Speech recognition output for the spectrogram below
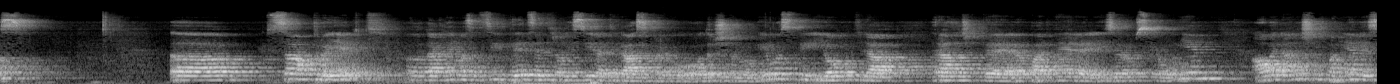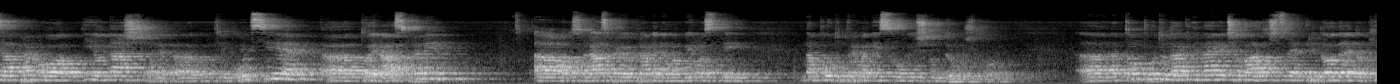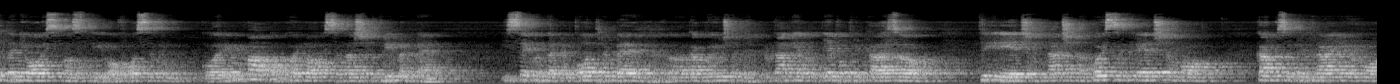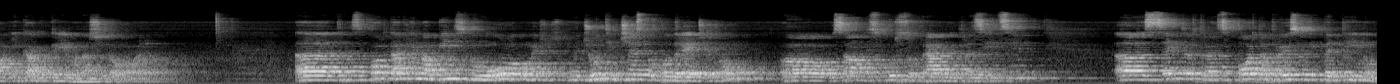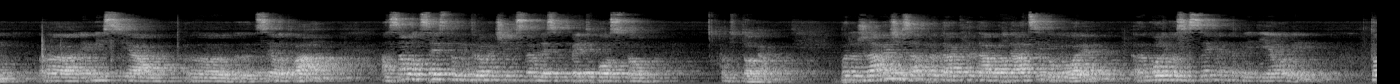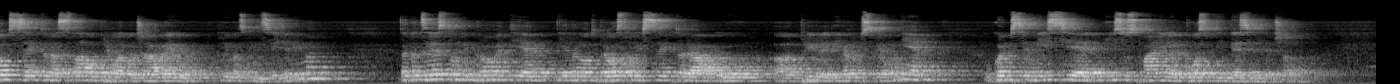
Mobility Atlas. Sam projekt dakle, ima za cilj decentralizirati raspravu o održivoj mobilnosti i okuplja različite partnere iz Europske unije, a ovaj današnji panel je zapravo dio naše kontribucije toj raspravi odnosno raspravi o pravednoj mobilnosti na putu prema niskougljičnom društvu. Na tom putu, dakle, najveća važnost se pridodaje dokidanju ovisnosti o fosilnim gorivima, o kojima ovise naše primarne i sekundarne potrebe, kako je jučer Daniel lijepo prikazao, tri riječi, način na koji se krećemo, kako se prehranjujemo i kako grijemo naše domove. Transport dakle ima bitnu ulogu, međutim često podređenu u samom diskursu o pravilnoj tranziciji. Sektor transporta proizvodi petinu emisija CO2, a samo cestovni promet čini 75% od toga. Poražavajuće zapravo dakle da podaci govore koliko se segmentarni dijelovi tog sektora slabo prilagođavaju klimatskim ciljevima. Dakle, cestovni promet je jedan od preostalih sektora u privredi Europske unije u kojem se emisije nisu smanjile u posljednjih desetljeća.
